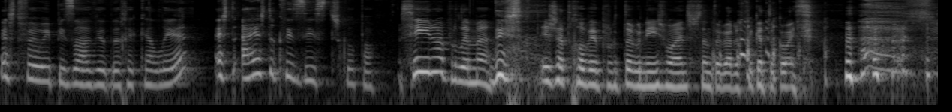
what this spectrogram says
Este foi o episódio de Raquel Lê. Este, ah, és tu que dizes isso, desculpa. Sim, não há problema. Diz. Eu já te roubei protagonismo antes, portanto agora fica tu com isso.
